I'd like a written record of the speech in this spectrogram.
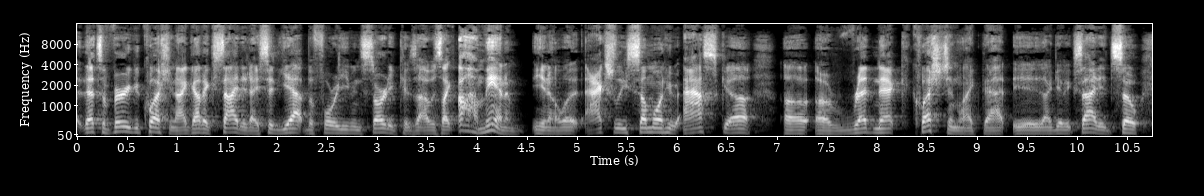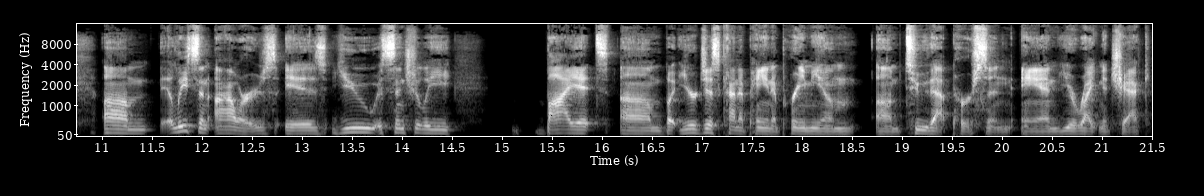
That's a very good question. I got excited. I said, yeah, before we even started, because I was like, oh man, I'm, you know, actually someone who asks a, a, a redneck question like that is, I get excited. So, um, at least in ours is you essentially buy it, um, but you're just kind of paying a premium, um, to that person and you're writing a check.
